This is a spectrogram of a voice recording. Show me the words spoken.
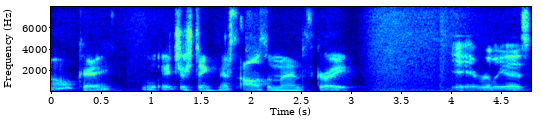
Okay, well, interesting. That's awesome, man. That's great. Yeah, it really is.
